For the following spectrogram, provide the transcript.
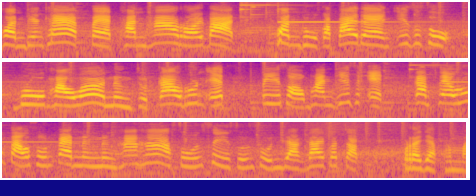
ผ่อนเพียงแค่ 8,500 บาท ผ่อนถูกกับป้ายแดง Isuzu Blue Power 1.9 รุ่น S ปี 2021 กับเซลล์ลูกเต๋า 0811550400 อยากได้ก็จัดประหยัดทำไม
